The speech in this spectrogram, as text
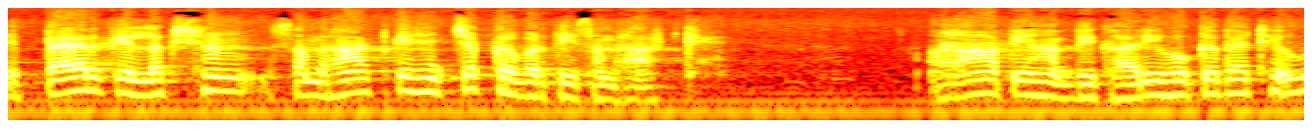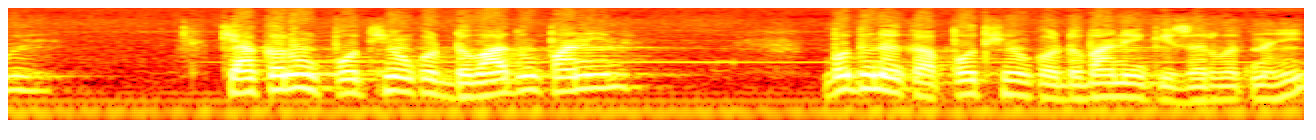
ये पैर के लक्षण सम्राट के हैं, चक्रवर्ती सम्राट के। और आप यहाँ भिखारी होकर बैठे हुए क्या करूँ? पोथियों को डुबा दूँ पानी में? बुद्ध ने कहा, पोथियों को डुबाने की ज़रूरत नहीं,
